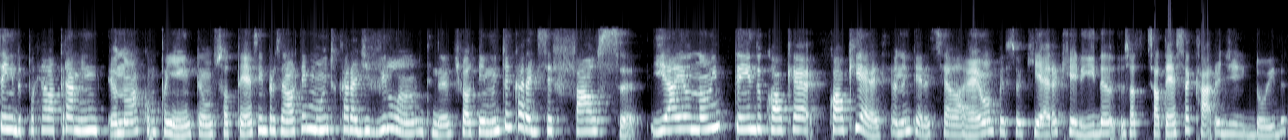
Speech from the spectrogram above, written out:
entendo, porque ela, pra mim, eu não acompanhei, então só tem essa impressão. Ela tem muito cara de vilã, entendeu? Tipo, ela tem muita cara de ser falsa. E aí eu não entendo qual que é. Qual que é. Eu não entendo se ela é uma pessoa que era querida, só, só tem essa cara de doida,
